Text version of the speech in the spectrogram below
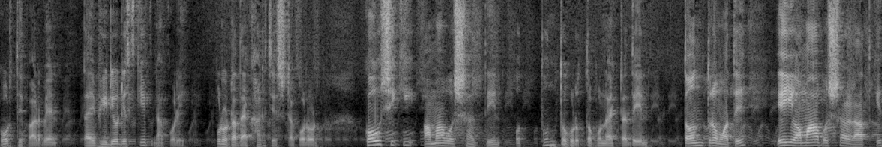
করতে পারবেন। তাই ভিডিওটি স্কিপ না করে পুরোটা দেখার চেষ্টা করুন। কৌশিকী অমাবস্যার দিন অত্যন্ত গুরুত্বপূর্ণ একটা দিন। তন্ত্র মতে, এই অমাবস্যার রাতকে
